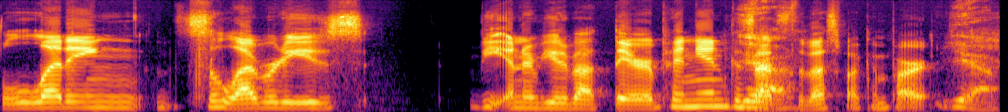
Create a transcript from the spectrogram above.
letting celebrities be interviewed about their opinion because Yeah. that's the best fucking part. Yeah.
